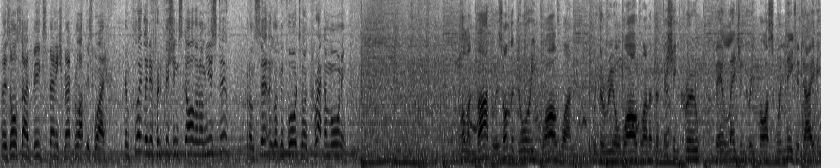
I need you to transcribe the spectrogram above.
There's also big Spanish mackerel up this way. Completely different fishing style than I'm used to, but I'm certainly looking forward to a cracker morning. Colin Barker is on the dory Wild One with the real wild one of the fishing crew, their legendary boss Juanita Davey.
